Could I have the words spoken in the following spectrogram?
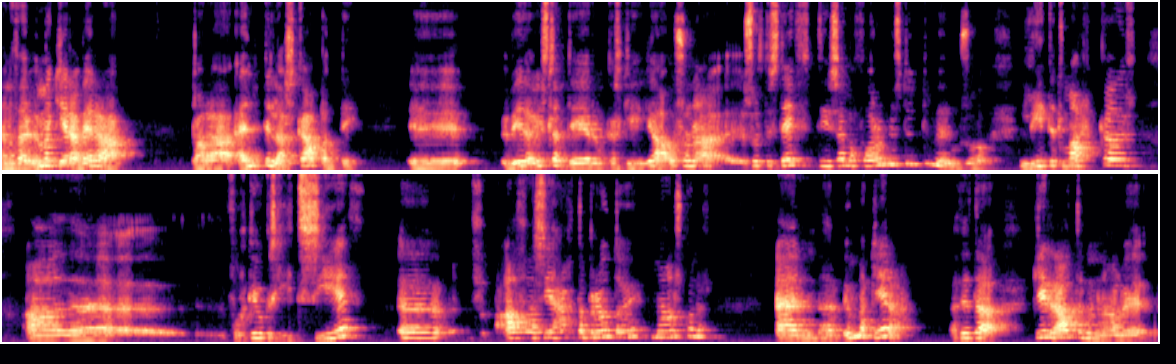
Þannig að það er um að gera að vera bara endilega skapandi. Uh, við á Íslandi erum kannski, já, svona svolítið steift í sama formi stundum, við erum svo lítill markaður að uh, fólk hefur kannski ekkert séð uh, að það sé hægt að brjóta upp með alls konar, en það er um að gera, að þetta gerir átöfnuna alveg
